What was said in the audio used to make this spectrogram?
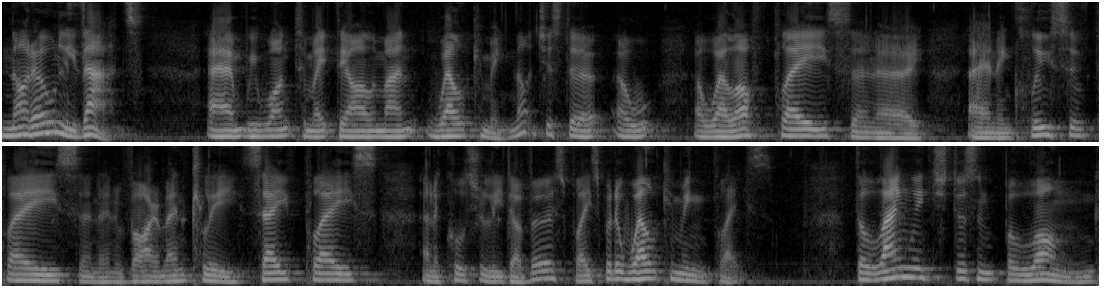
Not only that, um, we want to make the Isle of Man welcoming, not just a, a, a well-off place and a an inclusive place and an environmentally safe place and a culturally diverse place, but a welcoming place. The language doesn't belong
